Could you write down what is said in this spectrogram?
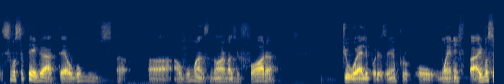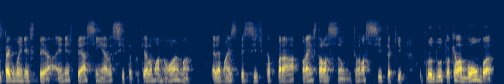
se você pegar até alguns, ah, ah, algumas normas de fora, de UL, por exemplo, ou um NFPA, aí você pega uma NFPA. A NFPA, sim, ela cita, porque ela é uma norma, ela é mais específica para a instalação. Então ela cita que o produto, aquela bomba,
